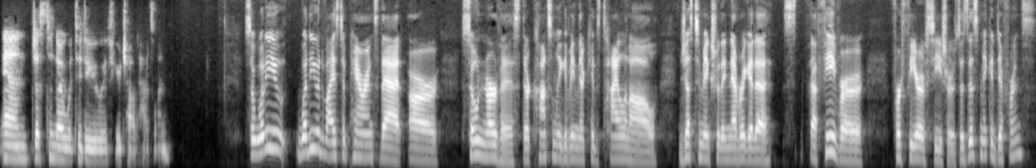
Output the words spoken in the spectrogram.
and just to know what to do if your child has one. So what do you what do you advise to parents that are so nervous they're constantly giving their kids Tylenol just to make sure they never get a, a fever for fear of seizures? Does this make a difference?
